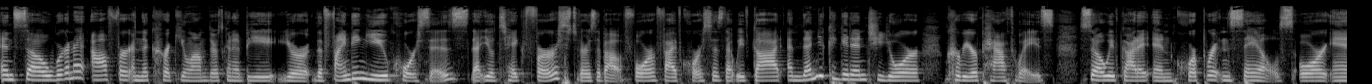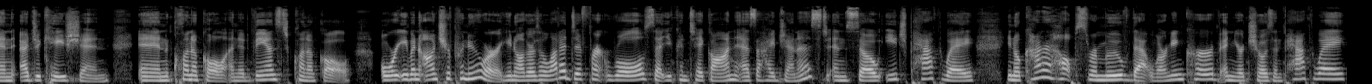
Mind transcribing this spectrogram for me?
And so we're going to offer in the curriculum, there's going to be your, the Finding You courses that you'll take first. There's about four or five courses that we've got. And then you can get into your career pathways. So we've got it in corporate and sales or in education, in clinical and advanced clinical, or even entrepreneur. You know, there's a lot of different roles that you can take on as a hygienist. And so each pathway, you know, kind of helps remove that learning curve in your chosen pathway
